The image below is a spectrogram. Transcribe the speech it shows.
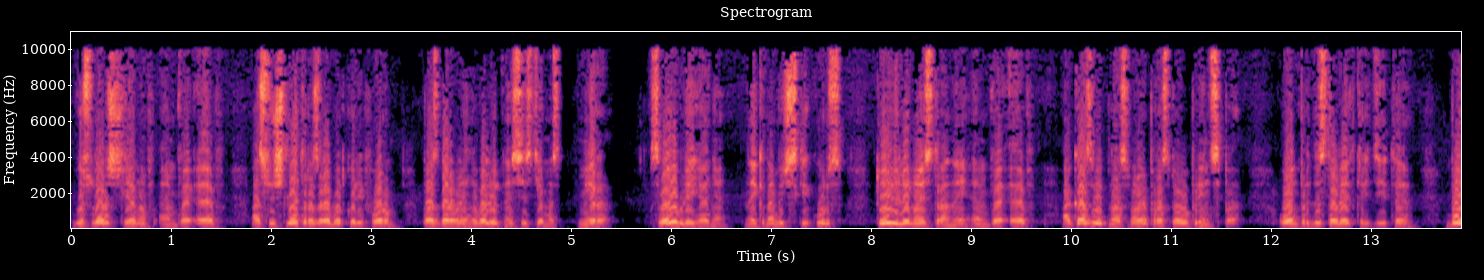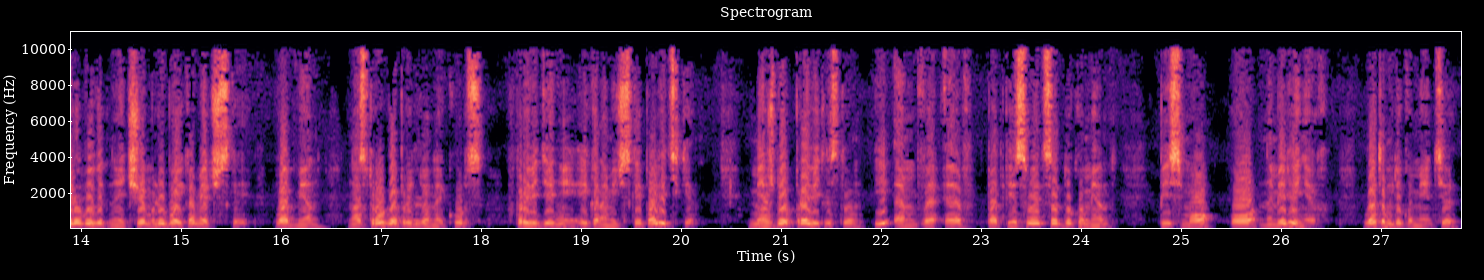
государств-членов МВФ, осуществлять разработку реформ по оздоровлению валютной системы мира. Свое влияние на экономический курс той или иной страны МВФ оказывает на основе простого принципа. Он предоставляет кредиты, более выгодные, чем любой коммерческой, в обмен на строго определенный курс в проведении экономической политики. Между правительством и МВФ подписывается документ «Письмо о намерениях». В этом документе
